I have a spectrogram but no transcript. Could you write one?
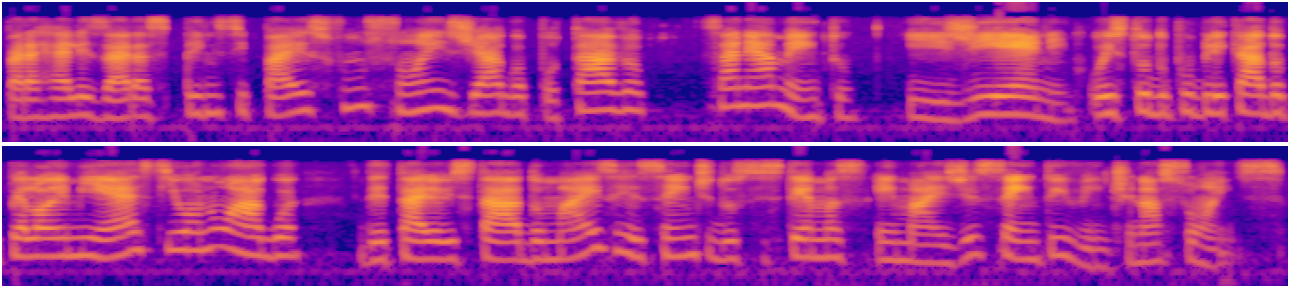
para realizar as principais funções de água potável, saneamento e higiene. O estudo publicado pela OMS e ONU Água detalha o estado mais recente dos sistemas em mais de 120 nações.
